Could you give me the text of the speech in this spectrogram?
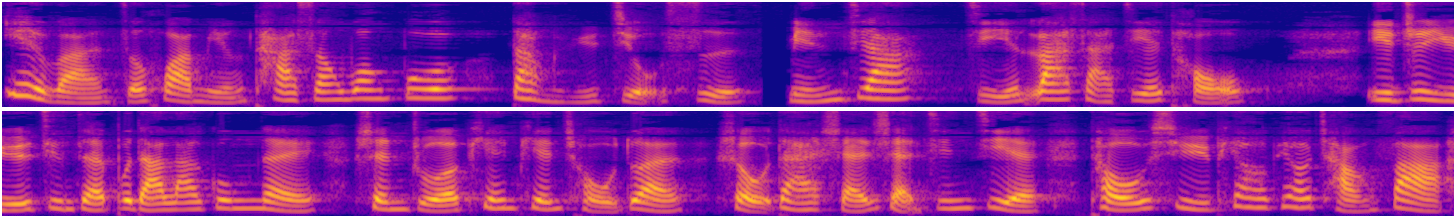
夜晚则化名踏桑汪波，荡于酒肆、民家及拉萨街头，以至于竟在布达拉宫内身着翩翩绸缎，手戴闪闪金戒，头蓄飘飘长发，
